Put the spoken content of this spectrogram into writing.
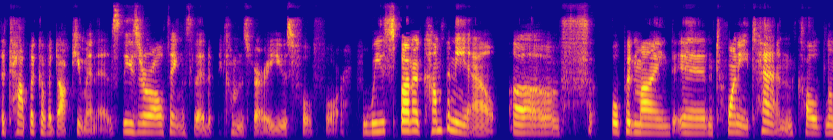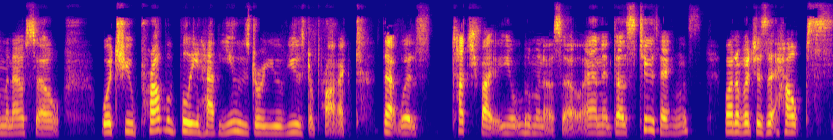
the topic of a document is. These are all things that it becomes very useful for. We spun a company out of OpenMind in 2010 called Luminoso, which you probably have used or you've used a product that was touched by Luminoso. And it does two things. One of which is it helps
